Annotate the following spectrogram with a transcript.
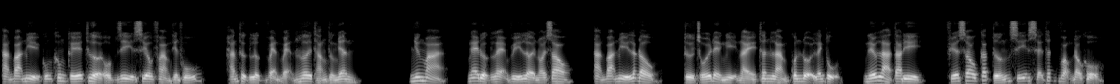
hạn ban nghi cũng không kế thừa ộp gì siêu phàm thiên phú, hắn thực lực vẹn vẹn hơi thắng thường nhân. Nhưng mà nghe được lẹ vì lời nói sau hạn bạn ý lắc đầu, từ chối đề nghị này thân làm quân đội lãnh tụ, nếu là ta đi, phía sau các tướng sĩ sẽ thất vọng đau khổ.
